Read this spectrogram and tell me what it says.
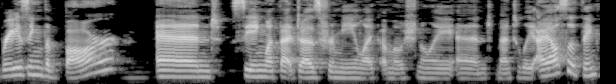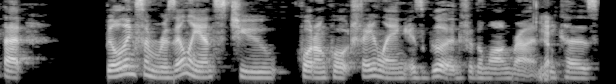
raising the bar and seeing what that does for me like emotionally and mentally. I also think that building some resilience to quote unquote failing is good for the long run yep. because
